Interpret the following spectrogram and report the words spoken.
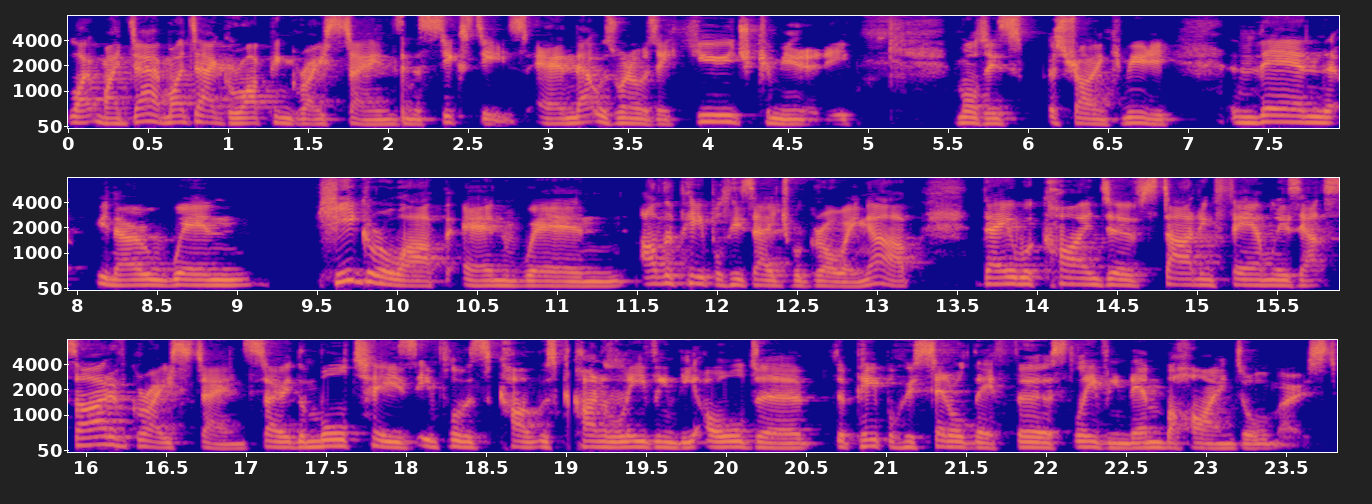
like my dad, my dad grew up in Greystanes in the 60s, and that was when it was a huge community, Maltese Australian community. And then, you know, when he grew up and when other people his age were growing up, they were kind of starting families outside of Greystone. So the Maltese influence was kind of leaving the older, the people who settled there first, leaving them behind almost.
